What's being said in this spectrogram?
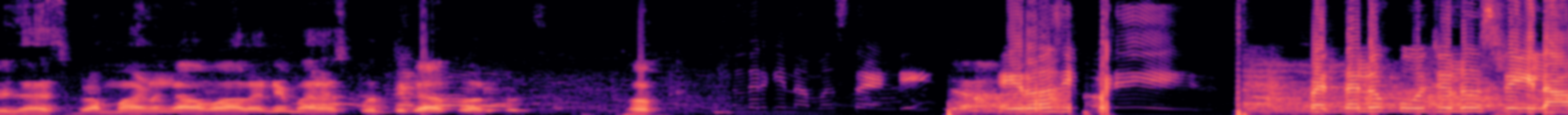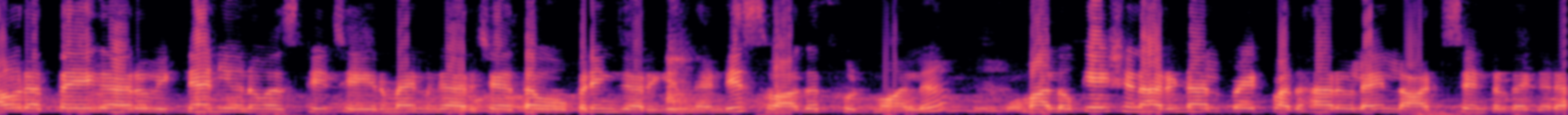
బిజినెస్ బ్రహ్మాండంగా అవ్వాలని మనస్ఫూర్తిగా కోరుకుంటున్నాను ఓకే. ఈ రోజు ఇప్పుడే పెద్దలు పూజలు శ్రీ లావు రత్తయ్య గారు విజ్ఞాన్ యూనివర్సిటీ చైర్మన్ గారి చేత ఓపెనింగ్ జరిగిందండి. Swagath food mall. మా లొకేషన్ అరుణాల్పేట్ పదహారు లైన్ లాడ్జ్ సెంటర్ దగ్గర.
